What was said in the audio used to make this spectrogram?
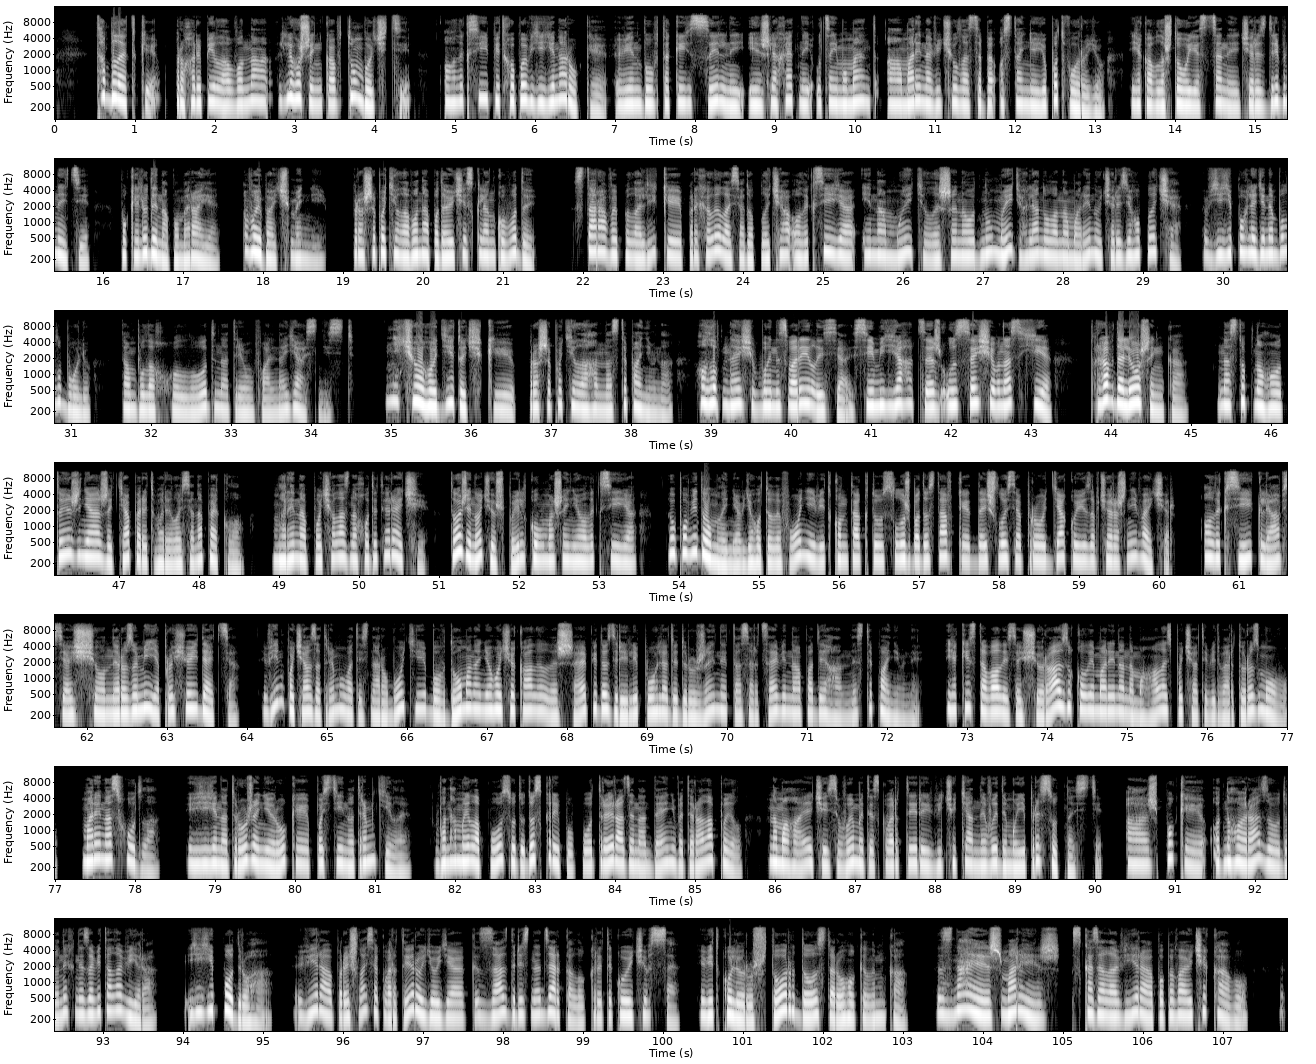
Таблетки, прохрипіла вона, Льошенька в тумбочці. Олексій підхопив її на руки. Він був такий сильний і шляхетний у цей момент, а Марина відчула себе останньою потворою, яка влаштовує сцени через дрібниці, поки людина помирає. Вибач мені, прошепотіла вона, подаючи склянку води. Стара випила ліки, прихилилася до плеча Олексія і на мить, лише на одну мить глянула на Марину через його плече. В її погляді не було болю, там була холодна тріумфальна ясність. Нічого, діточки, прошепотіла Ганна Степанівна. Головне, щоб ви не сварилися. Сім'я це ж усе, що в нас є. Правда, Льошенька? Наступного тижня життя перетворилося на пекло. Марина почала знаходити речі то жіночу шпильку в машині Олексія, то повідомлення в його телефоні від контакту служба доставки, де йшлося про дякую за вчорашній вечір. Олексій клявся, що не розуміє, про що йдеться. Він почав затримуватись на роботі, бо вдома на нього чекали лише підозрілі погляди дружини та серцеві напади Ганни Степанівни, які ставалися щоразу, коли Марина намагалась почати відверту розмову. Марина схудла, її натружені руки постійно тремтіли. Вона мила посуд до скрипу по три рази на день витирала пил, намагаючись вимити з квартири відчуття невидимої присутності. Аж поки одного разу до них не завітала Віра, її подруга. Віра пройшлася квартирою як заздрісне дзеркало, критикуючи все від кольору штор до старого килимка. Знаєш, Мариш, сказала Віра, попиваючи каву,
